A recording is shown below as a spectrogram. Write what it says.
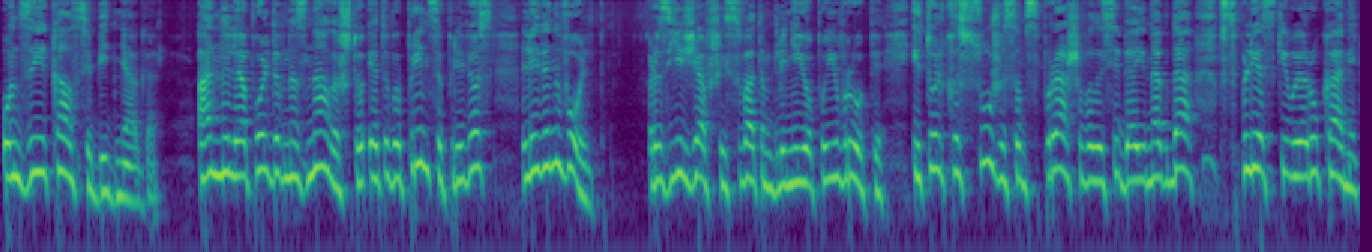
Он заикался, бедняга. Анна Леопольдовна знала, что этого принца привез Левенвольд, разъезжавший сватом для нее по Европе, и только с ужасом спрашивала себя иногда, всплескивая руками,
